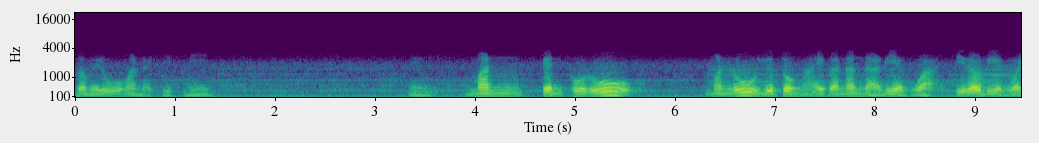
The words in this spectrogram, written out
ก็ไม่รู้มันอะจิตนี้มันเป็นผู้รู้ มันรู้อยู่ตรงไหนก็นั้นน่ะเรียกว่า ที่เราเรียกว่า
